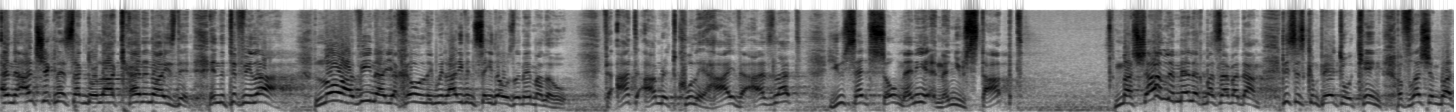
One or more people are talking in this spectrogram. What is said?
and the Anshe Knesset Hagdolah canonized it in the Tefillah. Lo Avina Yachol, we not even say those, Lemem Alahu. Ve'at Amrit Kulehai Ve'azlat. You said so many and then you stopped? Mashal lemelech basar vadam. This is compared to a king of flesh and blood.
